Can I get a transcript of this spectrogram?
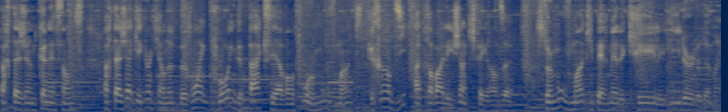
partager à une connaissance, partager à quelqu'un qui en a besoin. Growing the Pack, c'est avant tout un mouvement qui grandit à travers les gens qui fait grandir. C'est un mouvement qui permet de créer les leaders de demain.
